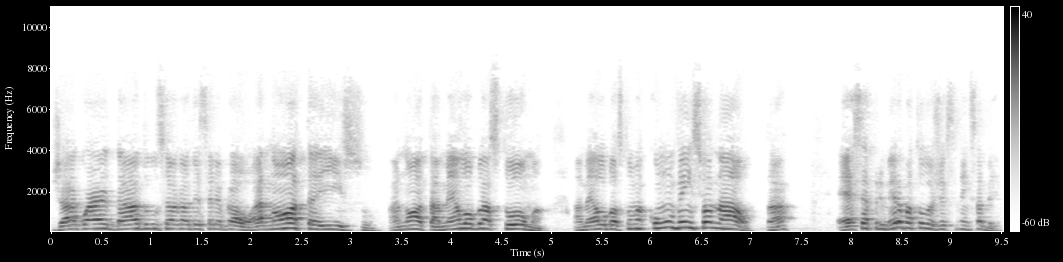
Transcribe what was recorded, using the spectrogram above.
já guardado no seu HD cerebral. Anota isso, anota, ameloblastoma, ameloblastoma convencional, tá? Essa é a primeira patologia que você tem que saber.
